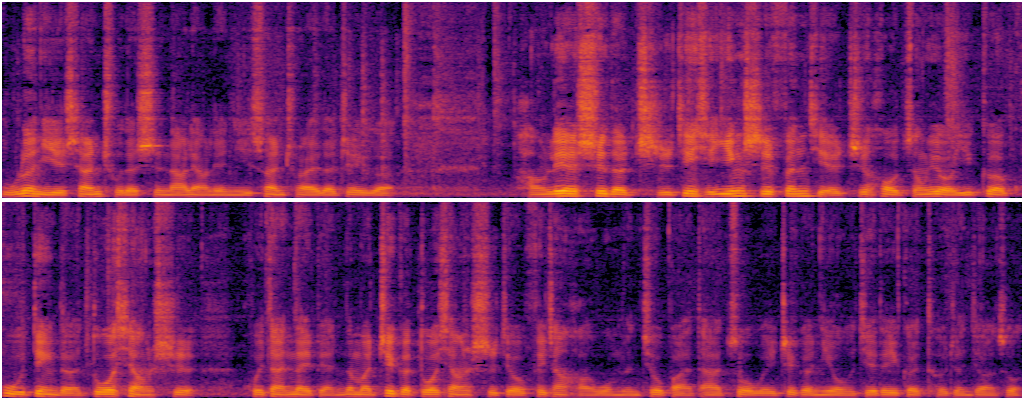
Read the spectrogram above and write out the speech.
无论你删除的是哪两列，你算出来的这个行列式的值进行因式分解之后，总有一个固定的多项式。会在那边，那么这个多项式就非常好，我们就把它作为这个扭结的一个特征，叫做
